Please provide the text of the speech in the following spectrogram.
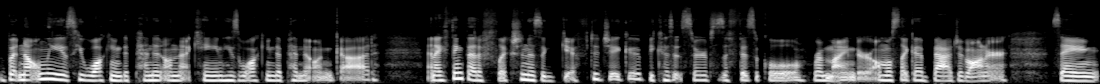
But not only is he walking dependent on that cane, he's walking dependent on God. And I think that affliction is a gift to Jacob because it serves as a physical reminder, almost like a badge of honor, saying,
